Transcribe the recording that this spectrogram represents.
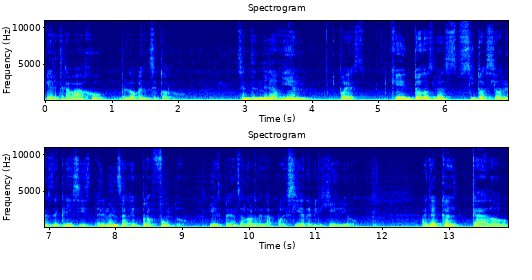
El trabajo lo vence todo. Se entenderá bien, pues, que en todas las situaciones de crisis el mensaje profundo y esperanzador de la poesía de Virgilio haya calcado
